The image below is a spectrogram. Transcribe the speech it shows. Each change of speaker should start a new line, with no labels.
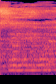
See you.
